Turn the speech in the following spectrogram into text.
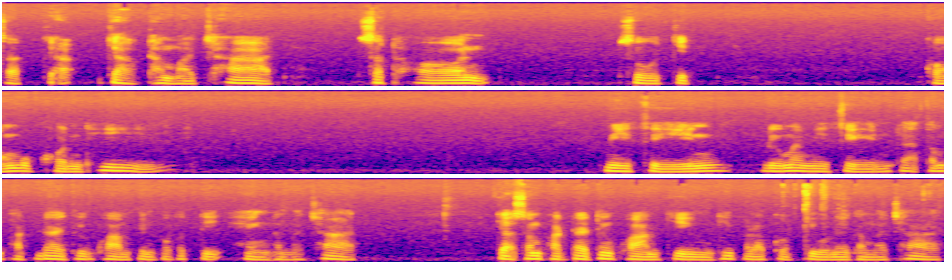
สัจจะจากธรรมชาติ สะท้อน สู่จิต ของบุคคลที่ มีศีลหรือไม่มีศีลจะสัมผัสได้ถึงความเป็นปกติแห่งธรรมชาติ จะสัมผัสได้ถึงความจริงที่ปรากฏอยู่ในธรรมชาติ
